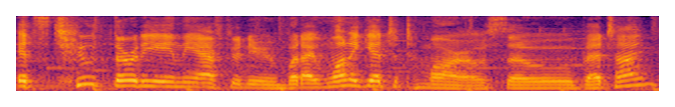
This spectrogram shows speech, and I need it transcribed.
it's 2.30 in the afternoon, but I want to get to tomorrow, so bedtime?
